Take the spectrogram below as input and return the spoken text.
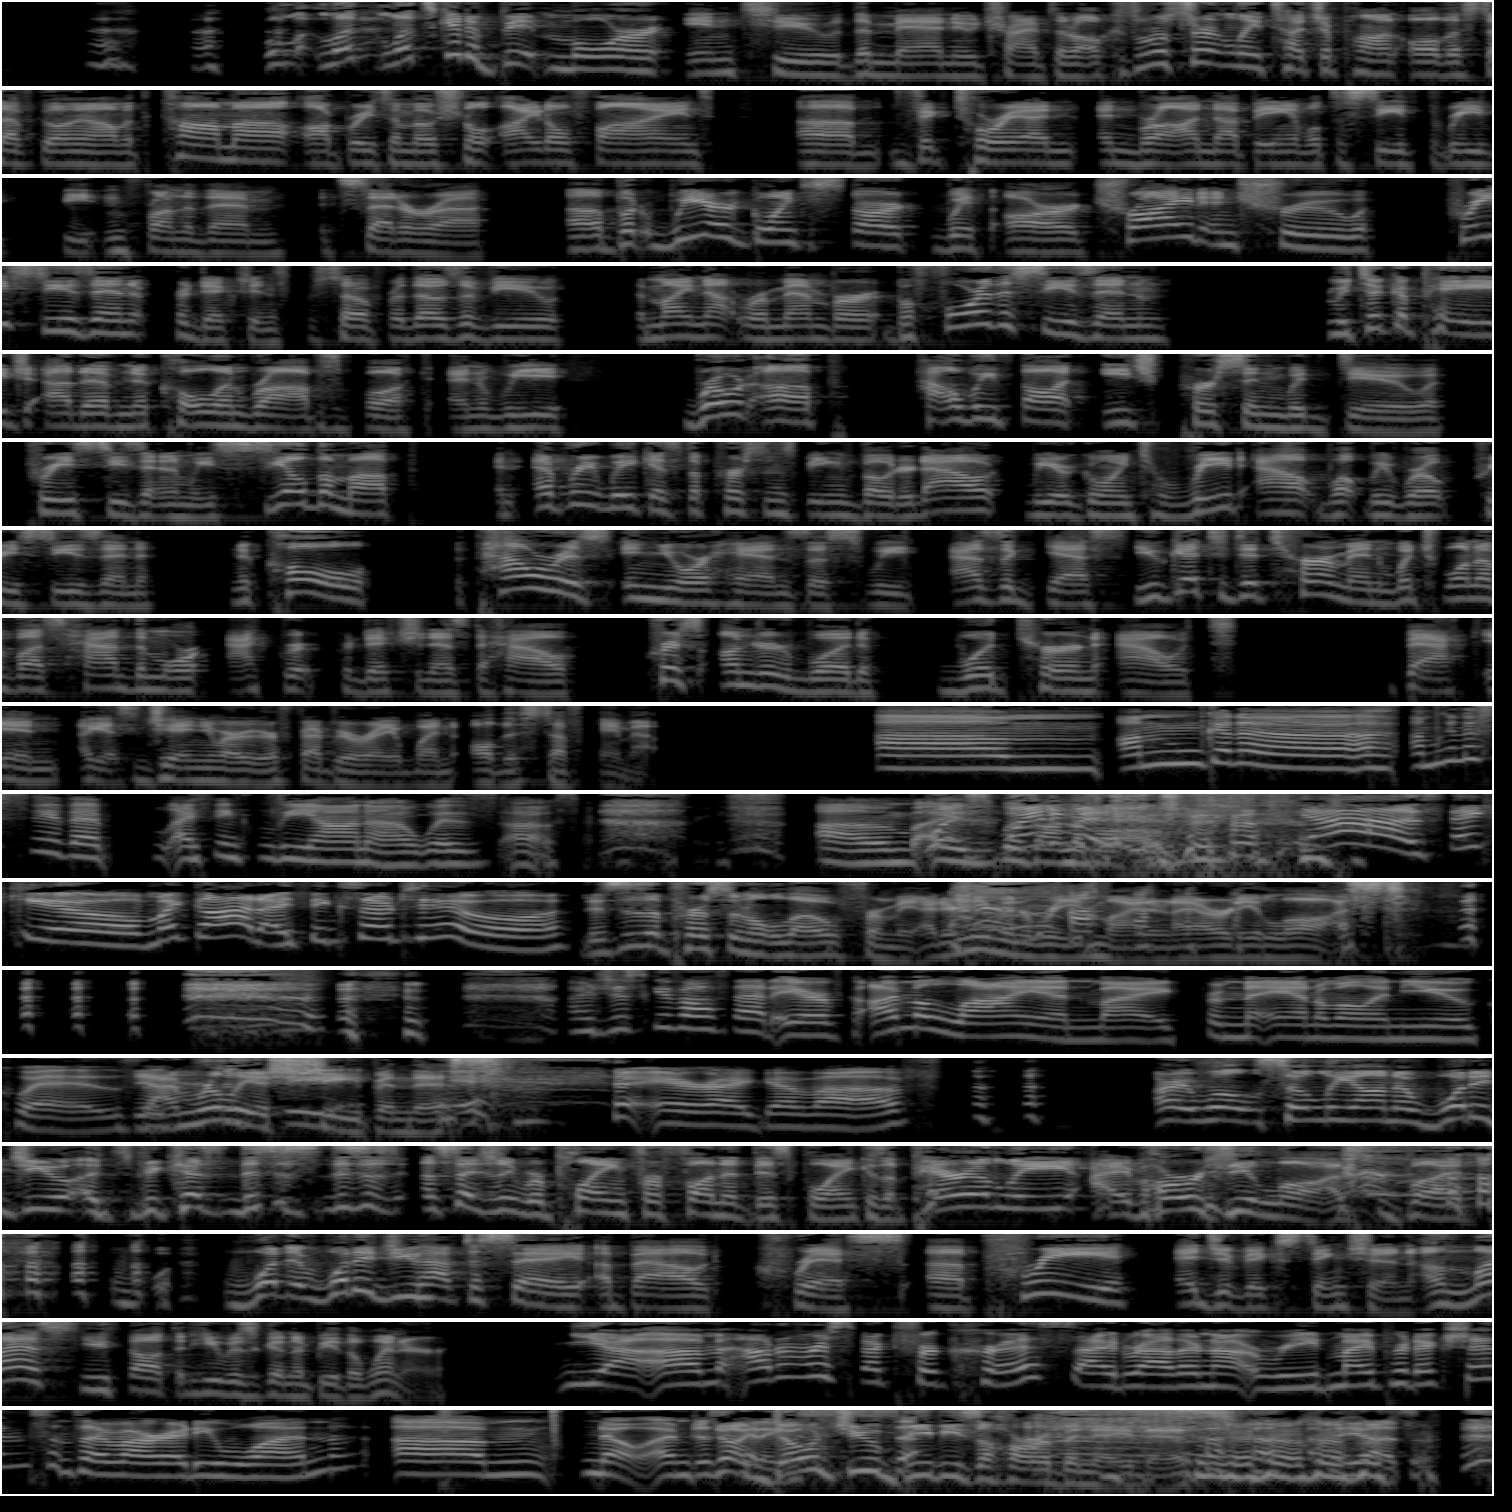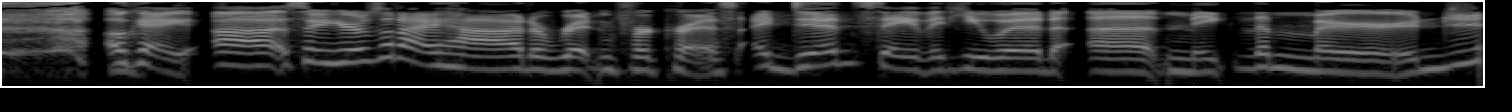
Well, let, let's get a bit more into the Manu tribes at all, because we'll certainly touch upon all the stuff going on with Kama, Aubrey's emotional idol find, um, Victoria and, and Ron not being able to see three feet in front of them, etc. Uh, but we are going to start with our tried and true preseason predictions. So, for those of you that might not remember, before the season, we took a page out of Nicole and Rob's book and we wrote up how we thought each person would do preseason and we sealed them up. And every week, as the person's being voted out, we are going to read out what we wrote preseason. Nicole, the power is in your hands this week. As a guest, you get to determine which one of us had the more accurate prediction as to how Chris Underwood would turn out back in, I guess, January or February when all this stuff came out. Um, I'm gonna I'm gonna say that I think Liana was oh sorry, sorry. um is, was wait on the ball. yes, thank you. My God, I think so too. This is a personal low for me. I didn't even read mine and I already lost. I just give off that air of I'm a lion, Mike, from the Animal and You quiz. Yeah, I'm really a sheep in this. air I give off. All right, well, so Liana, what did you? Because this is this is essentially we're playing for fun at this point because apparently I've already lost. But what what did you have to say about Chris uh, pre Edge of Extinction? Unless you thought that he was going to be the winner. Yeah, um, out of respect for Chris, I'd rather not read my prediction since I've already won. Um, no, I'm just no, kidding. don't you, So- BB Zahara Benet this. yes. Okay. Uh, so here's what I had written for Chris. I did say that he would uh, make the merge.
